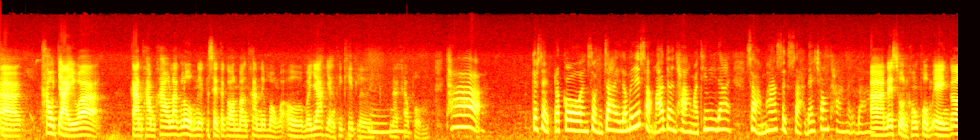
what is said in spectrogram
อ่าเข้าใจว่าการทำข้าวรักโลกเนี่ยเกษตรกรบางท่านเนี่ยบอกว่าเออไม่ยากอย่างที่คิดเลยอืม นะครับผม ถ้า เกษตรกรสนใจแล้วไม่ได้สามารถเดินทางมาที่นี่ได้ สามารถศึกษาได้ช่องทางไหนบ้างอ่าในส่วนของผมเองก็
